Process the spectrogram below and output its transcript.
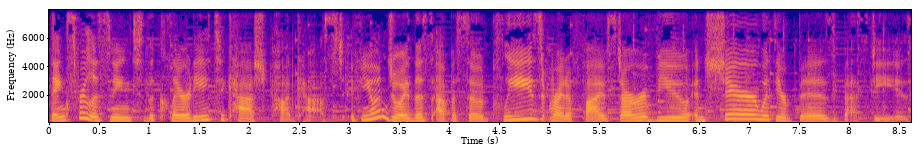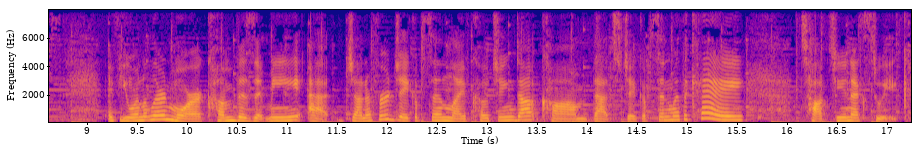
Thanks for listening to the Clarity to Cash podcast. If you enjoyed this episode, please write a five star review and share with your biz besties. If you want to learn more, come visit me at jenniferjakobsenlifecoaching.com. That's Jakobsen with a K. Talk to you next week.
